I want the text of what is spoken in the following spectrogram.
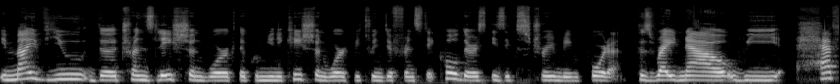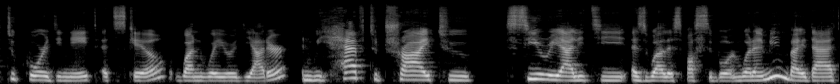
in my view, the translation work, the communication work between different stakeholders is extremely important because right now we have to coordinate at scale one way or the other, and we have to try to see reality as well as possible. And what I mean by that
